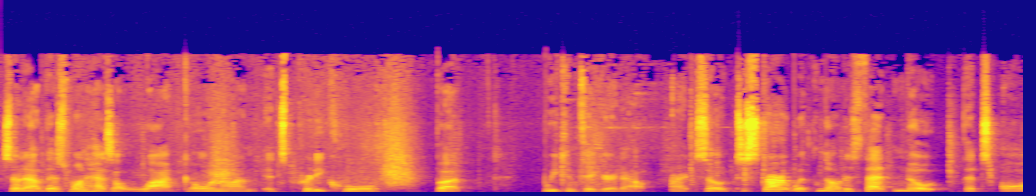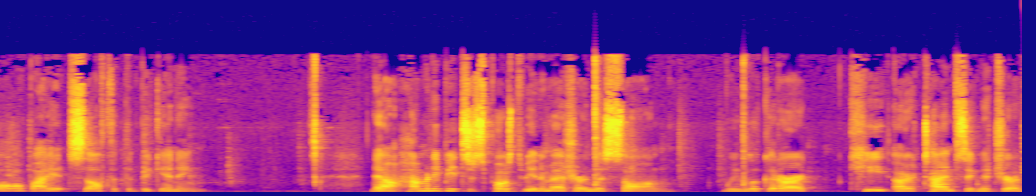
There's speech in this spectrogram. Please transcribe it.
so now this one has a lot going on. It's pretty cool, but we can figure it out. All right, so to start with, notice that note that's all by itself at the beginning. Now, how many beats are supposed to be in a measure in this song? We look at our key, our time signature,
